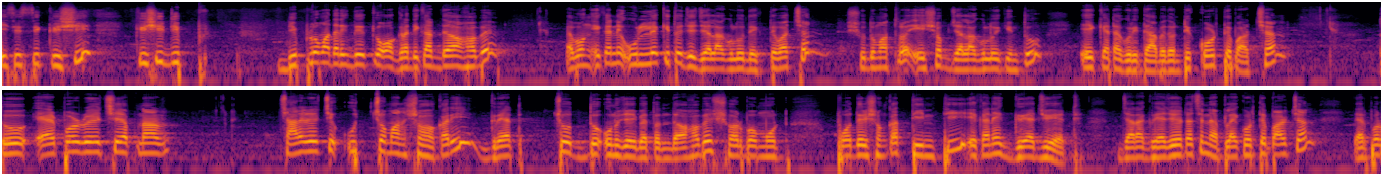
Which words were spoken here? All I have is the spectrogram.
এইচএসসি কৃষি কৃষি ডিপ ডিপ্লোমাদারিকদেরকে অগ্রাধিকার দেওয়া হবে এবং এখানে উল্লেখিত যে জেলাগুলো দেখতে পাচ্ছেন, শুধুমাত্র এইসব জেলাগুলোই কিন্তু এই ক্যাটাগরিতে আবেদনটি করতে পারছেন। তো এরপর রয়েছে আপনার, চারে রয়েছে উচ্চমান সহকারী, গ্রেড চোদ্দ অনুযায়ী বেতন দেওয়া হবে, সর্বমোট পদের সংখ্যা তিনটি, এখানে গ্র্যাজুয়েট। যারা গ্র্যাজুয়েট আছেন, অ্যাপ্লাই করতে পারছেন। এরপর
